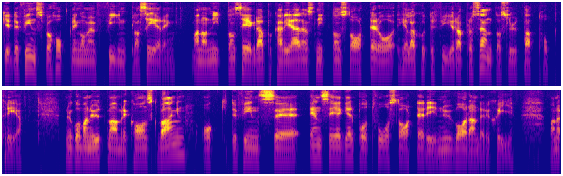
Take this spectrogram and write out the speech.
det finns förhoppning om en fin placering. Man har 19 segrar på karriärens 19 starter och hela 74 procent har slutat topp 3. Nu går man ut med amerikansk vagn och det finns eh, en seger på två starter i nuvarande regi. Man, har...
